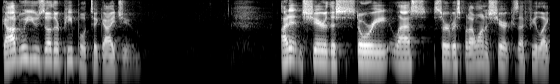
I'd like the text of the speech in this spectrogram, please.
God will use other people to guide you. I didn't share this story last service, but I want to share it because I feel like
